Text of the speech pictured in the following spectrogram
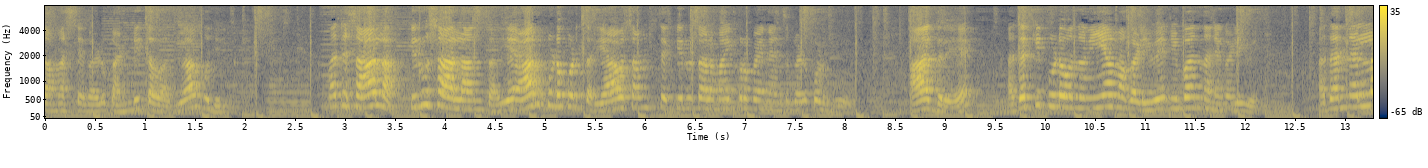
ಸಮಸ್ಯೆಗಳು ಖಂಡಿತವಾಗಿಯೂ ಆಗುವುದಿಲ್ಲ ಮತ್ತೆ ಸಾಲ, ಕಿರು ಸಾಲ ಅಂತ ಯಾರು ಕೂಡ ಕೊಡ್ತಾರೆ. ಯಾವ ಸಂಸ್ಥೆ ಕಿರು ಸಾಲ ಮೈಕ್ರೋ ಫೈನಾನ್ಸ್ಗಳು ಕೊಡ್ಬೋದು. ಆದರೆ ಅದಕ್ಕೆ ಕೂಡ ಒಂದು ನಿಯಮಗಳಿವೆ, ನಿಬಂಧನೆಗಳಿವೆ. ಅದನ್ನೆಲ್ಲ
